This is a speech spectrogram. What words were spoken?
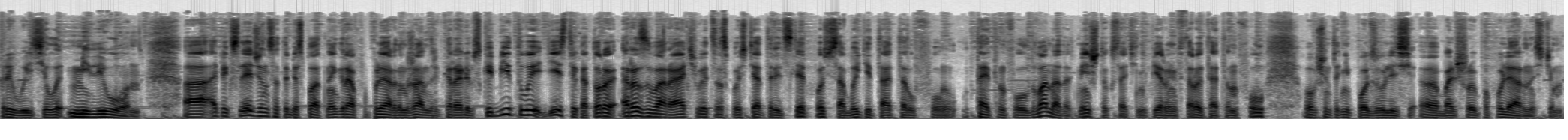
превысила миллион. А Apex Legends — это бесплатная игра в популярном жанре королевской битвы, действие которой разворачивается спустя 30 лет после событий Titanfall, Titanfall 2. Надо отметить, что, кстати, ни первый, ни второй Titanfall, в общем-то, не пользовались э, большой популярностью.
